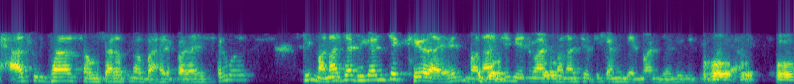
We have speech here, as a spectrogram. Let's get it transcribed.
ह्या सुद्धा संसारातनं बाहेर पडायचे सर्व ही मनाच्या ठिकाणचे खेळ आहेत. मनाने निर्माण मनाच्या ठिकाणी निर्माण झालेली हो हो. हो.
